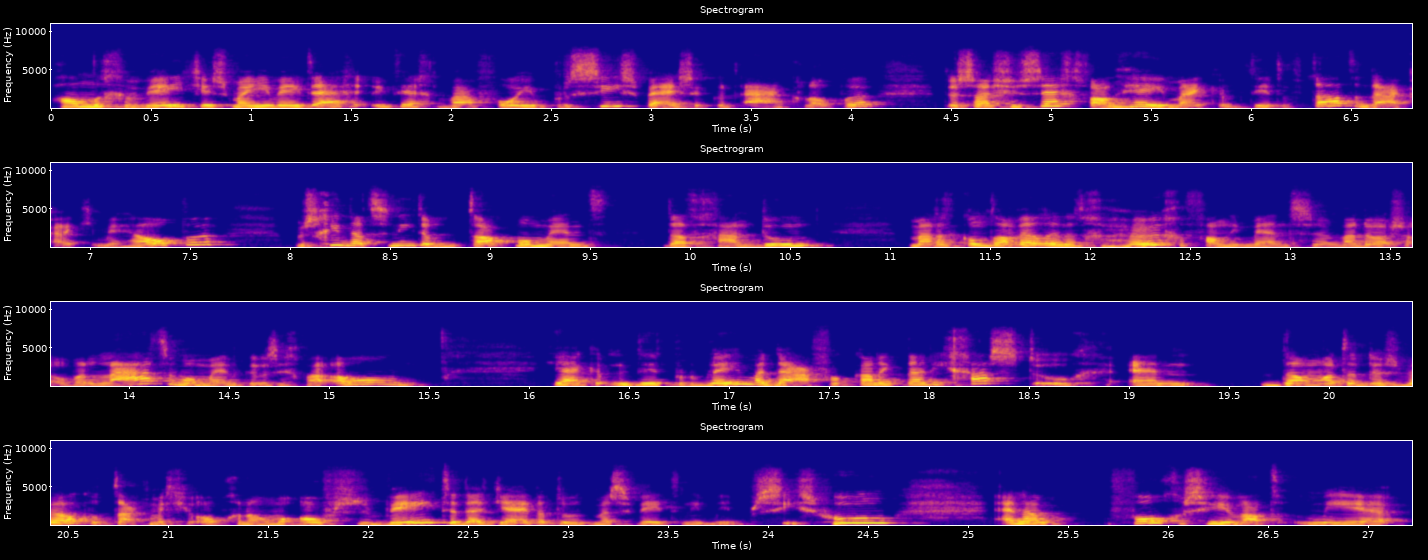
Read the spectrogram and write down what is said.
handige weetjes, maar je weet eigenlijk niet echt waarvoor je precies bij ze kunt aankloppen. Dus als je zegt van, hé, hey, maar ik heb dit of dat en daar kan ik je mee helpen, misschien dat ze niet op dat moment dat gaan doen, maar dat komt dan wel in het geheugen van die mensen, waardoor ze op een later moment kunnen zeggen van, oh, ja, ik heb nu dit probleem, maar daarvoor kan ik naar die gast toe. En dan wordt er dus wel contact met je opgenomen. Of ze weten dat jij dat doet, maar ze weten niet meer precies hoe. En dan volgen ze je wat meer,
